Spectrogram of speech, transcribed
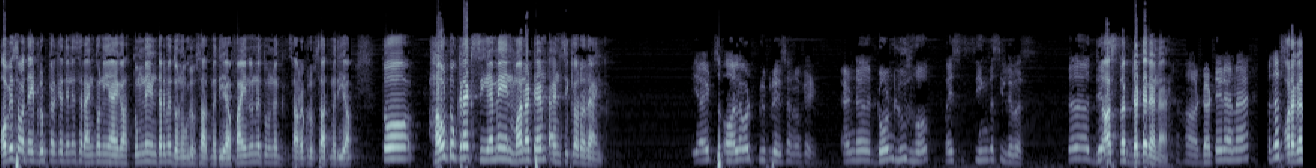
ऑब्वियस बात एक ग्रुप करके देने से रैंक तो नहीं आएगा। तुमने इंटर में दोनों ग्रुप साथ में दिया। फाइनल में तुमने सारा ग्रुप साथ में दिया। तो how to crack CMA in one attempt and secure a rank Yeah, it's all about preparation, okay. And uh, don't lose hope by seeing the syllabus. Last तक डटे रहना है। हाँ डटे रहना है। मतलब और अगर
